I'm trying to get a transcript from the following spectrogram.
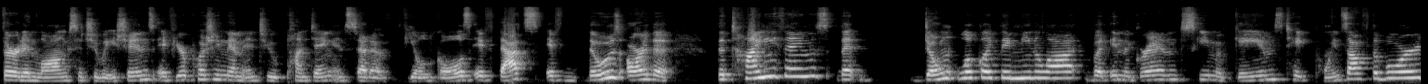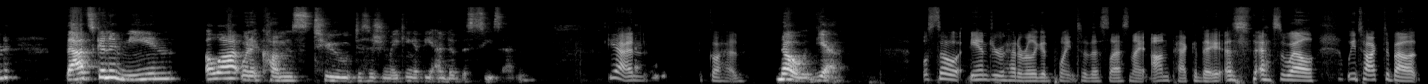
third and long situations, if you're pushing them into punting instead of field goals, if that's if those are the the tiny things that don't look like they mean a lot, but in the grand scheme of games, take points off the board, that's going to mean a lot when it comes to decision making at the end of the season. Yeah, and go ahead. No, yeah. So Andrew had a really good point to this last night on Pack a Day as as well. We talked about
